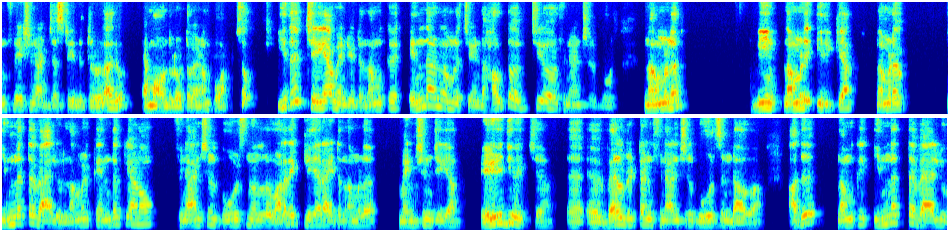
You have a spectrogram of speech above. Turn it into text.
ഇൻഫ്ലേഷൻ അഡ്ജസ്റ്റ് ചെയ്തിട്ടുള്ള ഒരു എമൗണ്ടിലോട്ട് വേണം പോകാൻ സോ ഇത് ചെയ്യാൻ വേണ്ടിയിട്ട് നമുക്ക് എന്താണ് നമ്മൾ ചെയ്യേണ്ടത്? How to achieve our financial goal നമ്മൾ വീ നമ്മൾ ഇരിക്കുക നമ്മുടെ ഇന്നത്തെ വാല്യൂ നമ്മൾക്ക് എന്തൊക്കെയാണോ ഫിനാൻഷ്യൽ ഗോൾസ് എന്നുള്ളത് വളരെ ക്ലിയർ ആയിട്ട് നമ്മൾ മെൻഷൻ ചെയ്യുക. എഴുതി വെച്ച വെൽ റിട്ടേൺ ഫിനാൻഷ്യൽ ഗോൾസ് ഉണ്ടാവുക. അത് നമുക്ക് ഇന്നത്തെ വാല്യൂ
